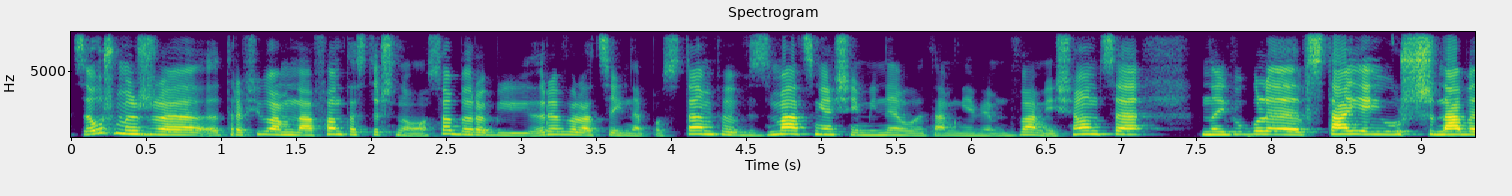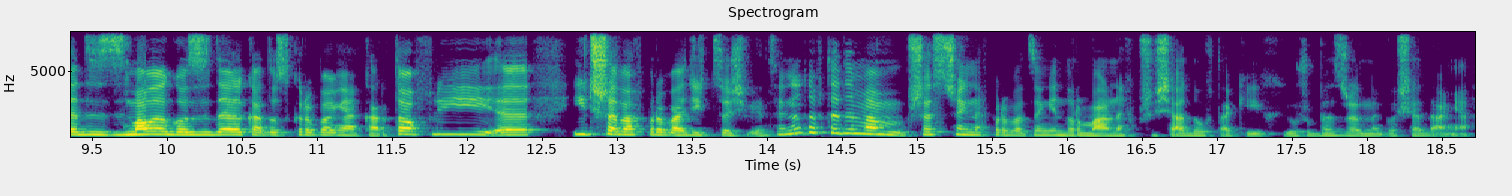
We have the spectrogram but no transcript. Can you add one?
Załóżmy, że trafiłam na fantastyczną osobę, robi rewelacyjne postępy, postępy, wzmacnia się, minęły tam, nie wiem, dwa miesiące, no i w ogóle wstaje już nawet z małego zydelka do skrobania kartofli yy, i trzeba wprowadzić coś więcej. No to wtedy mam przestrzeń na wprowadzenie normalnych przysiadów, takich już bez żadnego siadania.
